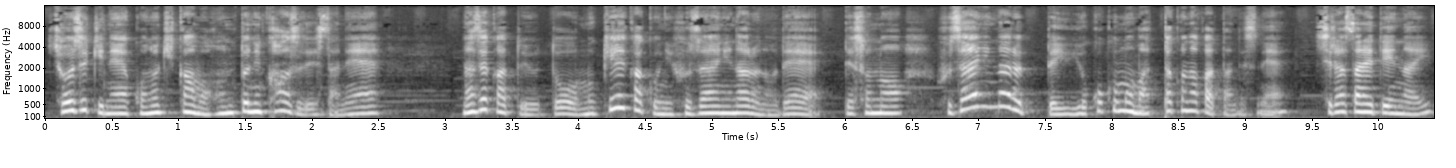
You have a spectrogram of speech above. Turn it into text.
正直ねこの期間は本当にカオスでしたね。なぜかというと無計画に不在になるのででその不在になるっていう予告も全くなかったんですね。知らされていない。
